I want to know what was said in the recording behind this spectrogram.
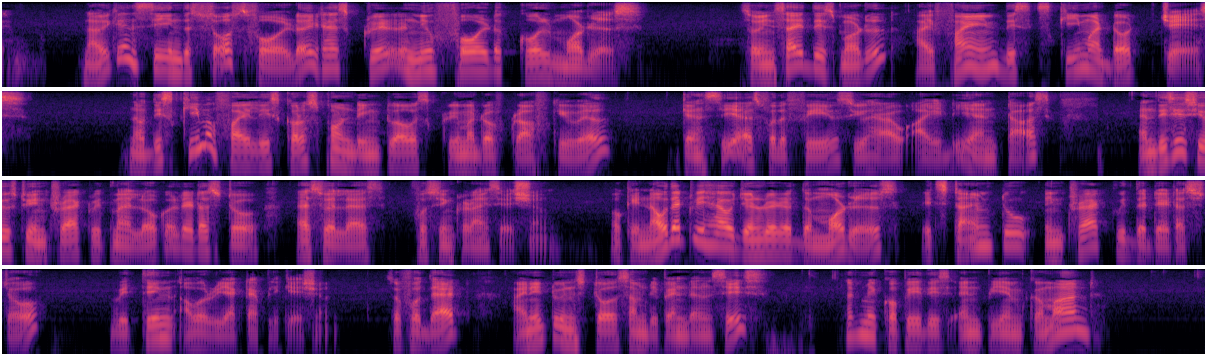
Now you can see in the source folder, it has created a new folder called models. So inside this model, I find this schema.js. Now this schema file is corresponding to our schema of GraphQL. You can see as for the fields you have ID and task and this is used to interact with my local data store as well as for synchronization. Okay, now that we have generated the models, it's time to interact with the data store within our React application. So for that, I need to install some dependencies. Let me copy this npm command,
